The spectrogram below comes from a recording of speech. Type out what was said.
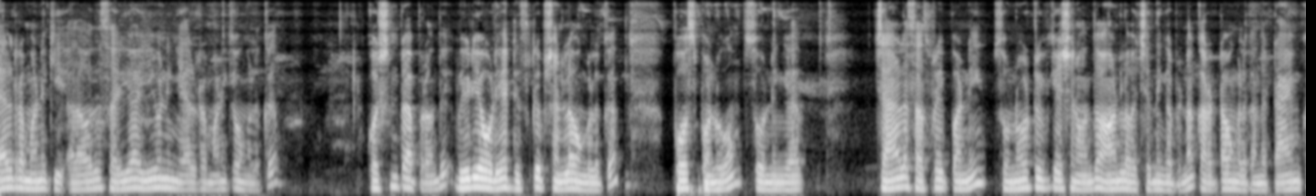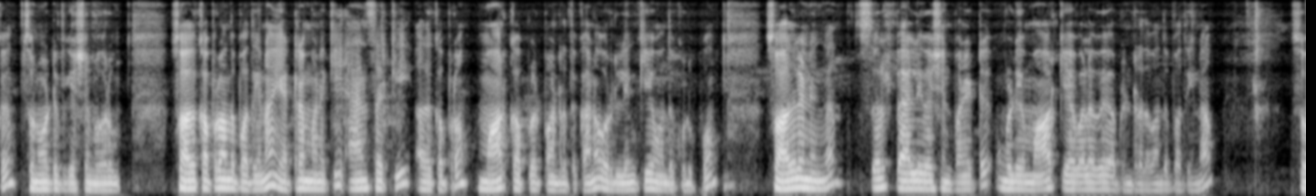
ஏழரை மணிக்கு அதாவது சரியாக ஈவினிங் ஏழரை மணிக்கு உங்களுக்கு கொஷின் பேப்பர் வந்து வீடியோவுடைய டிஸ்கிரிப்ஷனில் உங்களுக்கு போஸ்ட் பண்ணுவோம். ஸோ நீங்கள் சேனலை சப்ஸ்கிரைப் பண்ணி ஸோ நோட்டிஃபிகேஷன் வந்து ஆனில் வச்சுருந்தீங்க அப்படின்னா கரெக்டாக உங்களுக்கு அந்த டைமுக்கு ஸோ நோட்டிஃபிகேஷன் வரும். ஸோ அதுக்கப்புறம் வந்து பார்த்தீங்கன்னா எட்டரை மணிக்கு ஆன்சர் கீ அதுக்கப்புறம் மார்க் அப்லோட் பண்ணுறதுக்கான ஒரு லிங்க்கையும் வந்து கொடுப்போம். ஸோ அதில் நீங்கள் செல்ஃப் வேல்யூவேஷன் பண்ணிவிட்டு உங்களுடைய மார்க் எவ்வளவு அப்படின்றத வந்து பார்த்தீங்கன்னா ஸோ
